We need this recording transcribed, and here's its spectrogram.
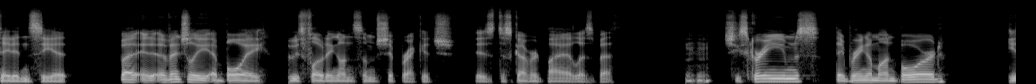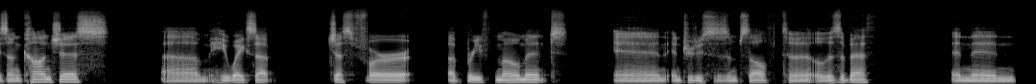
they didn't see it. But eventually, a boy who's floating on some shipwreckage is discovered by Elizabeth. Mhm. She screams. They bring him on board. He's unconscious. Um, he wakes up just for a brief moment and introduces himself to Elizabeth and then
